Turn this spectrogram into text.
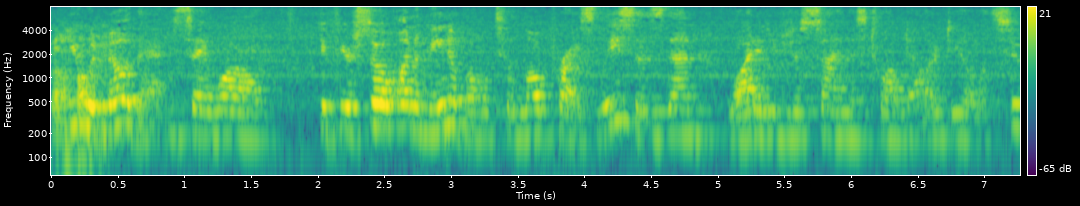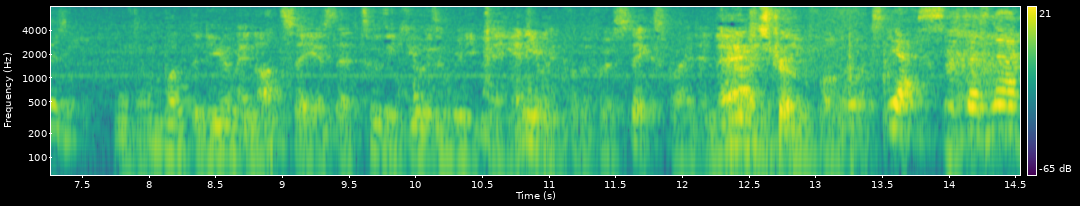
You Uh-huh. would know that and say, well, if you're so unamenable to low-price leases, then why did you just sign this $12 deal with Suzy? Mhm. What the deal may not say is that Suzy Q isn't really paying any rent for the first six, right? And they're That's just true. paying twelve bucks. Yes, it does not,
